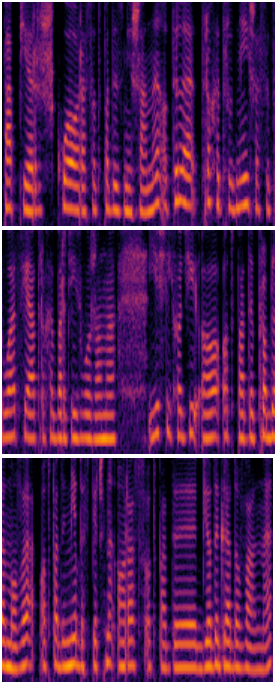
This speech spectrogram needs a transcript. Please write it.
papier, szkło oraz odpady zmieszane, o tyle trochę trudniejsza sytuacja, trochę bardziej złożona, jeśli chodzi o odpady problemowe, odpady niebezpieczne oraz odpady biodegradowalne.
